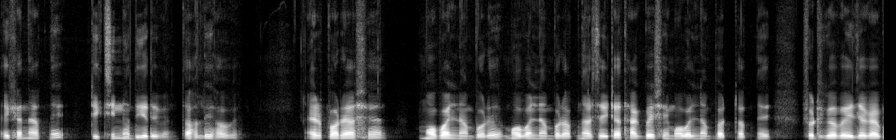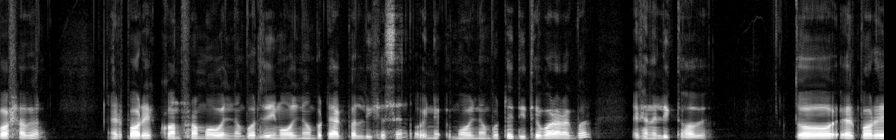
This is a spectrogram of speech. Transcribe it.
এখানে আপনি টিক চিহ্ন দিয়ে দেবেন, তাহলেই হবে। এরপরে আসেন মোবাইল নম্বরে মোবাইল নম্বর আপনার যেটা থাকবে সেই মোবাইল নাম্বারটা আপনি সঠিকভাবে এই জায়গায় বসাবেন। এরপরে কনফার্ম মোবাইল নম্বর যেই মোবাইল নম্বরটা একবার লিখেছেন, ওই মোবাইল নম্বরটাই দ্বিতীয়বার আরেকবার এখানে লিখতে হবে। তো এরপরে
